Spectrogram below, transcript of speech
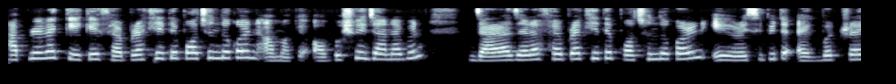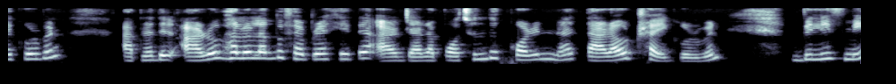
আপনারা কে, কে ফ্যাপড়া খেতে পছন্দ করেন আমাকে অবশ্যই জানাবেন। যারা, যারা ফ্যাপড়া খেতে পছন্দ করেন এই রেসিপিটা একবার ট্রাই করবেন। আপনাদের আরও ভালো লাগবে ফ্যাপড়া খেতে। আর যারা পছন্দ করেন না তারাও ট্রাই করবেন। বিলিভ মি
